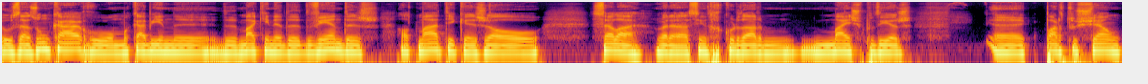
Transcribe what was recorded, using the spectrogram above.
usares um carro, uma cabine de máquina de, de, vendas automáticas ou sei lá, agora assim de recordar-me mais poderes, uh, parte do chão.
